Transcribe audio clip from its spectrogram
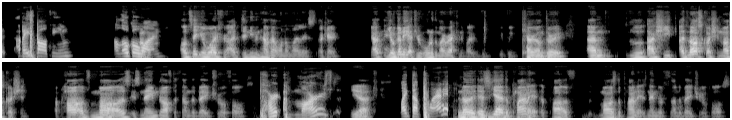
a baseball team, a local Oh. one. I'll take your word for it. I didn't even have that one on my list. Okay, Uh, Okay. you're going to get through all of them, I reckon, if, I, if, we, if we carry on through. Um, l- actually, uh, last question. Last question. A part of Mars is named after Thunder Bay. True or false? Part of Mars, Yeah. like the planet. No, it's yeah, the planet. A part of Mars, the planet, is named after Thunder Bay. True or false?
